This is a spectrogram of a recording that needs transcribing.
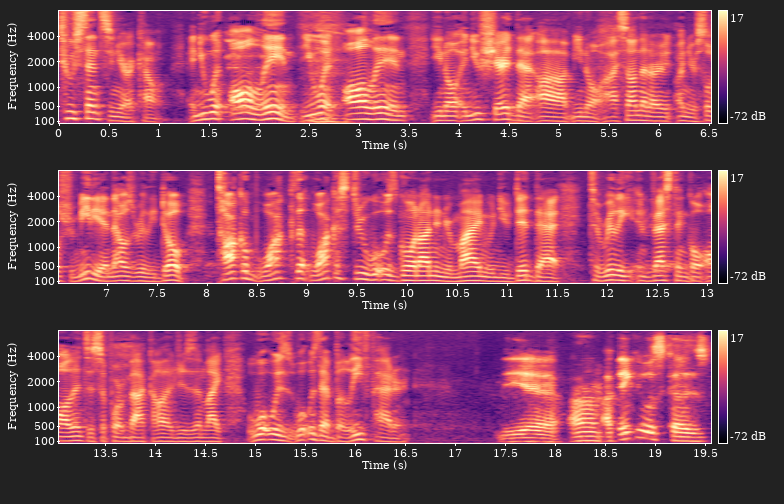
two cents in your account and you went all in. You went all in you know and you shared that uh, you know i saw that on, on, your social media and that was really dope. Talk walk the, walk us through what was going on in your mind when you did that to really invest and go all in to support black colleges and like what was what was that belief pattern? Yeah um i think it was because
